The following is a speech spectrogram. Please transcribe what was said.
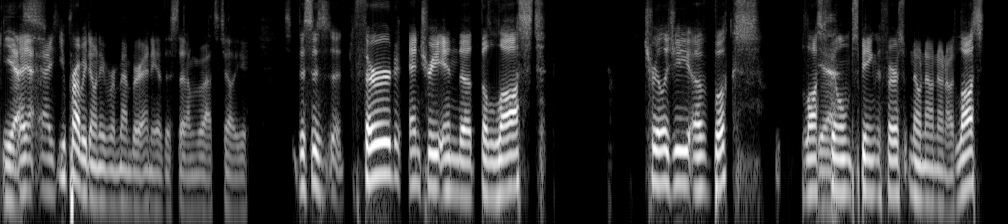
I- Yes. I- you probably don't even remember any of this that I'm about to tell you. This is a third entry in the the Lost trilogy of books. Lost Yeah. films being the first. No, no, no, no. Lost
